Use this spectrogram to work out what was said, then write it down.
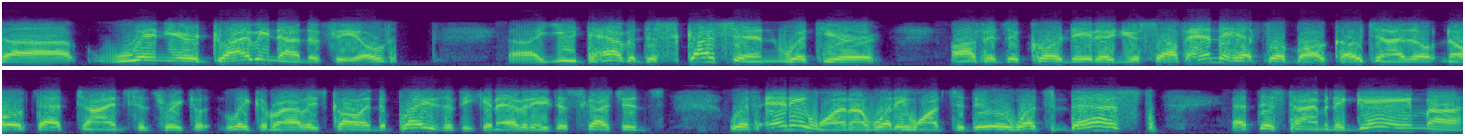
uh, when you're driving down the field. Uh, you'd have a discussion with your offensive coordinator and yourself and the head football coach. And I don't know if that time, since Lincoln Riley's calling the plays, if he can have any discussions with anyone on what he wants to do or what's best at this time in the game uh,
